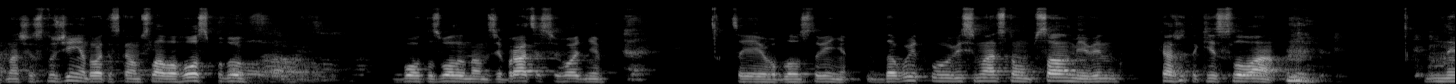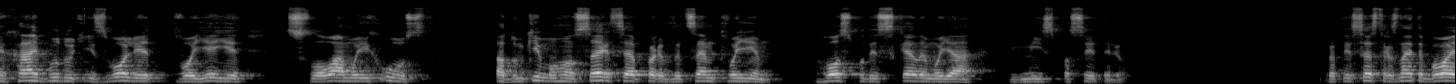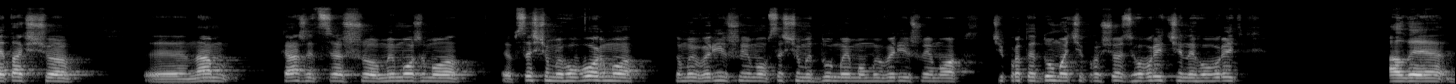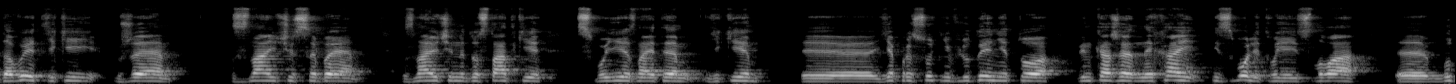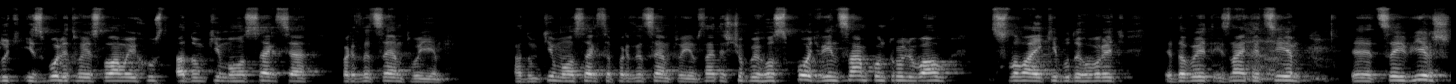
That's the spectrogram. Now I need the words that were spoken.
Наше служіння, давайте скажемо слава Господу. Бог дозволив нам зібратися сьогодні. Це є його благословення. Давид у 18-му псалмі він каже такі слова: Нехай будуть із волі Твоєї слова моїх уст, а думки мого серця перед лицем Твоїм. Господи, скеле моя і мій Спасителю. Брати і сестри, знаєте, буває так, що е, нам кажеться, що ми можемо е, все, що ми говоримо, то ми вирішуємо, все, що ми думаємо, ми вирішуємо, чи про те думати, чи про щось говорить, чи не говорить. Але Давид, який вже знаючи себе, знаючи недостатки свої, знаєте, які е, є присутні в людині, то він каже: нехай із волі твоєї слова е, будуть із волі твої слова моїх уст, а думки мого серця перед лицем твоїм. А думки мого серця перед лицем твоїм. Знаєте, щоб Господь Він сам контролював слова, які буде говорити Давид. І знаєте, ці, е, цей вірш,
